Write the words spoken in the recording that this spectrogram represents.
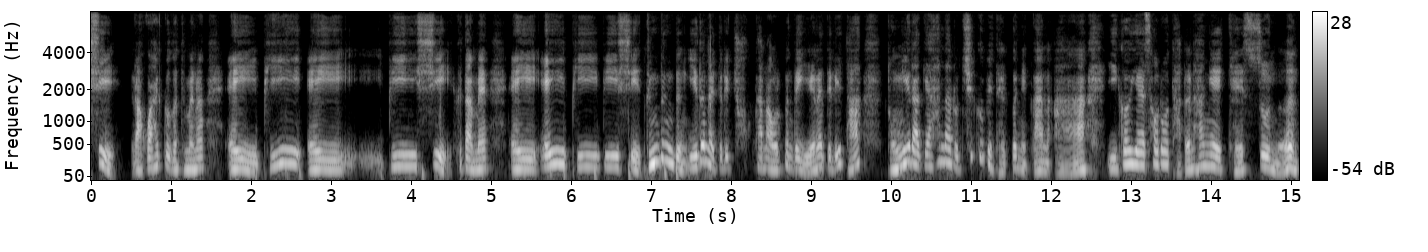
C 라고 할 것 같으면은 A, B, A, B, C, 그 다음에 A, A, B, B, C 등등등 이런 애들이 쭉 다 나올 건데 얘네들이 다 동일하게 하나로 취급이 될 거니까 아 이거의 서로 다른 항의 개수는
